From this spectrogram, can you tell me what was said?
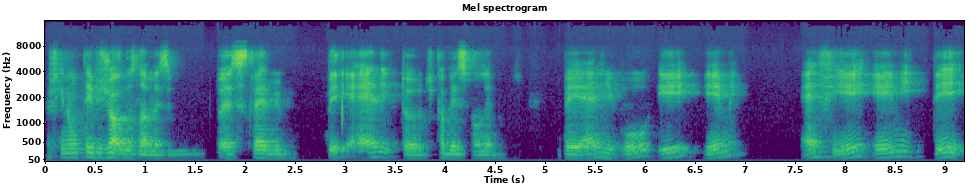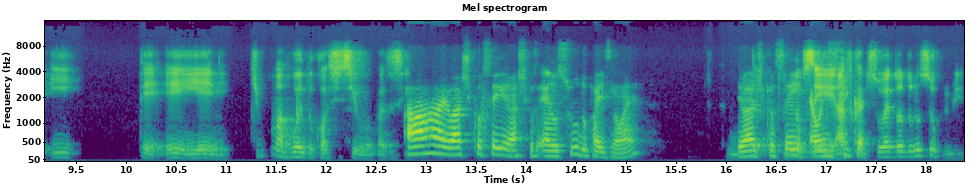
Acho que não teve jogos lá, mas escreve BL, tô de cabeça, não lembro. B-L-O-E-M-F-E-N-T-I-T-E-I-N. Tipo uma rua do Costa e Silva, quase assim. Ah, eu acho que eu sei, eu acho que é no sul do país, não é? Eu acho que eu sei. Não sei, é onde África fica... do Sul é todo no sul pra mim.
